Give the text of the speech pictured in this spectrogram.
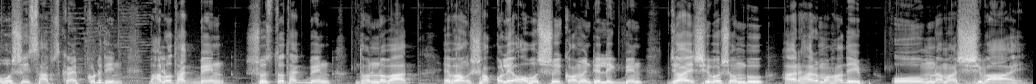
অবশ্যই সাবস্ক্রাইব করে দিন। ভালো থাকবেন, সুস্থ থাকবেন, ধন্যবাদ। এবং সকলে অবশ্যই কমেন্টে লিখবেন, জয় শিব শিবশম্ভু হর হর মহাদেব ওম নমঃ শিবায়।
